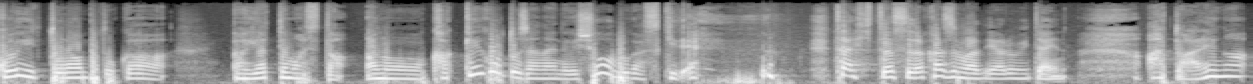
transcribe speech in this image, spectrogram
ごいトランプとか、あやってました。あの、かっけごとじゃないんだけど、勝負が好きで。たひたすら数までやるみたいな。あと、あれが、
